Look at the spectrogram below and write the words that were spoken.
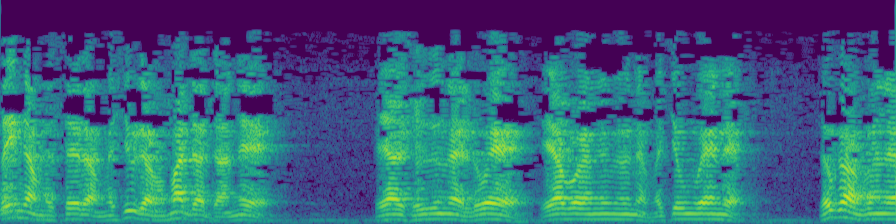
သိမ့်တာမဆဲတာမရှိတာမမှတ်တတ်တာနဲ့ဘုရားစုစုနဲ့လွဲတရားပွဲမျိုးမျိုးနဲ့မကြုံပဲနဲ့ဒုက္ခပင်လေ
